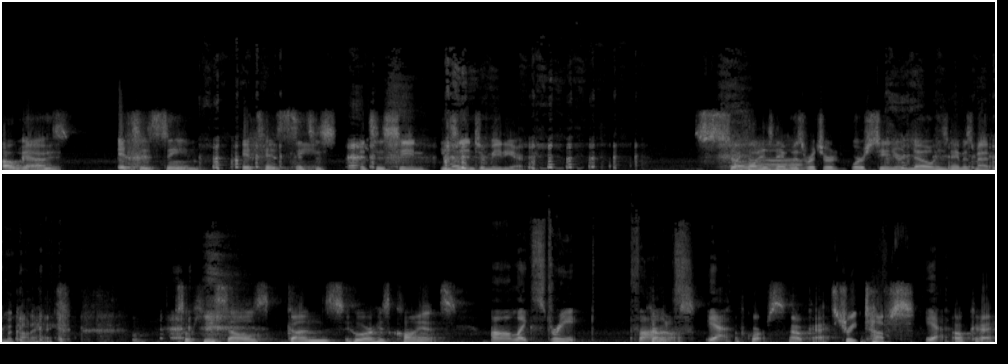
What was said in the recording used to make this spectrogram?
Oh, Yeah. guns. It's his scene. It's his scene. It's his, it's his scene. He's an intermediary. so, I thought his name was uh, Richard Worst Sr. No, his name is Matthew McConaughey. So he sells guns. Who are his clients? um like street thugs Criminals. yeah Of course. Okay. Street toughs. yeah Okay.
